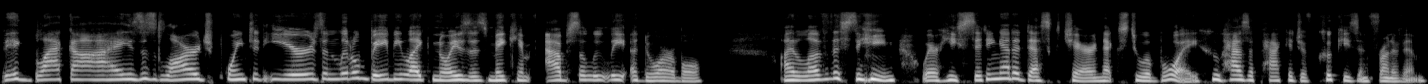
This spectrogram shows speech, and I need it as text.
big black eyes, his large pointed ears, and little baby like noises make him absolutely adorable. I love the scene where he's sitting at a desk chair next to a boy who has a package of cookies in front of him.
